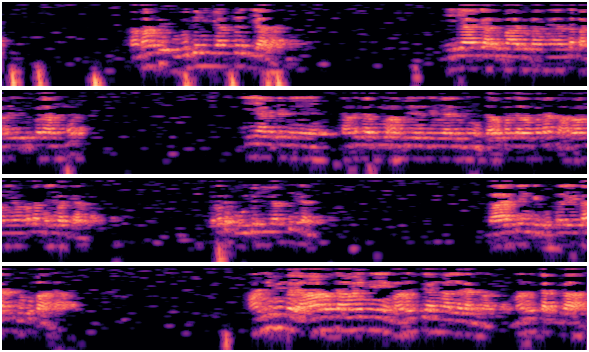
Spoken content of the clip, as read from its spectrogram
තමන්ගේ පූජනීයත්වය තියාගන්න. ඊයාගේ අනුපාත ගන්නයන්ද කටයුතු කරන්න. ඊයාට මේ සමගත්තු හම්බේ දේවල් වලින් උදව් පදව කරන් ආරාමයේ කරන් මේවා කියනවා. ඒකට පූජනීයත්වය ගන්න. කායයෙන් කුසලයකට ලොකු බාධාවක්. අනිහිම යාම තමයි මේ මනුස්සයන් අල්ල ගන්නවා කියන්නේ. මනුස්සත්වාද.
